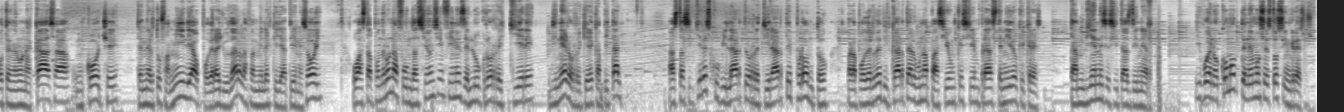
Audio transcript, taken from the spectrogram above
o tener una casa, un coche, tener tu familia o poder ayudar a la familia que ya tienes hoy, o hasta poner una fundación sin fines de lucro requiere dinero, requiere capital. Hasta si quieres jubilarte o retirarte pronto para poder dedicarte a alguna pasión que siempre has tenido que crees, también necesitas dinero. Y bueno, ¿cómo obtenemos estos ingresos?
